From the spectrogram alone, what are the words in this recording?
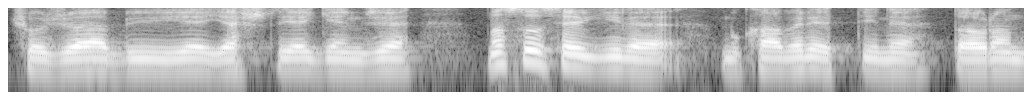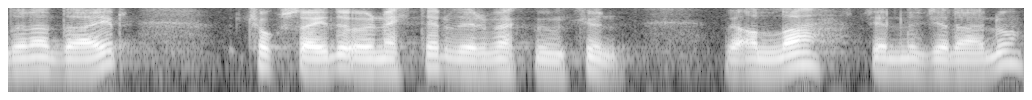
çocuğa, büyüye, yaşlıya, gence nasıl sevgiyle mukabele ettiğine, davrandığına dair çok sayıda örnekler vermek mümkün. Ve Allah Celle Celaluhu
